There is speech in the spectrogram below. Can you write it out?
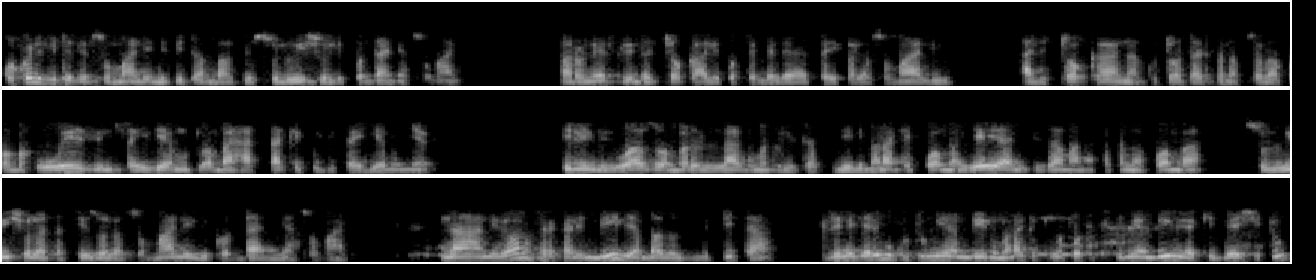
Kwa kweli vita vya Somali ni vita ambavyo suluhisho liko ndani ya Somali. Baroness Linda Choka alipotembelea taifa la Somali alitoka na kutoa taarifa na kusema kwamba huwezi msaidia mtu ambaye hataki kujisaidia mwenyewe. Hili ni wazo ambalo lazima tulitathmini, maanake kwamba yeye alitizama na akasema kwamba suluhisho la tatizo la Somali liko ndani ya Somali, na nimeona serikali mbili ambazo zimepita zimejaribu kutumia mbinu, maanake tumekuwa tukitumia mbinu ya kijeshi tu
